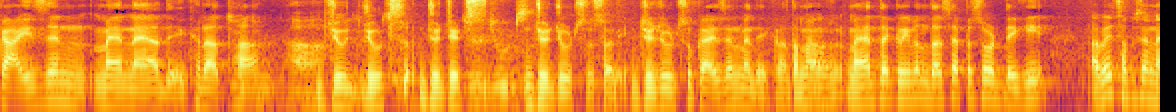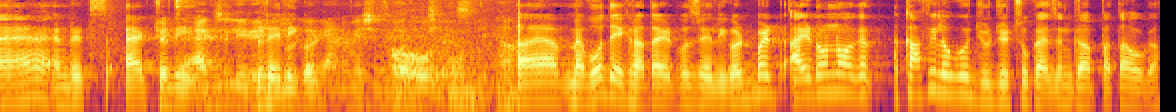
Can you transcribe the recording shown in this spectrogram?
kaisen मैं नया देख रहा था। हाँ। Jujutsu jujitsu jujutsu sorry jujutsu kaisen मैं देख रहा था। मैं मैं तकरीबन 10 एपिसोड देखी। अबे सबसे नया है and it's actually really good animation बहुत अच्छी है उसकी हाँ। मैं वो देख रहा था it was really good but I don't know अगर काफ़ी लोगों को जुजित्सु काइजन का पता होगा।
